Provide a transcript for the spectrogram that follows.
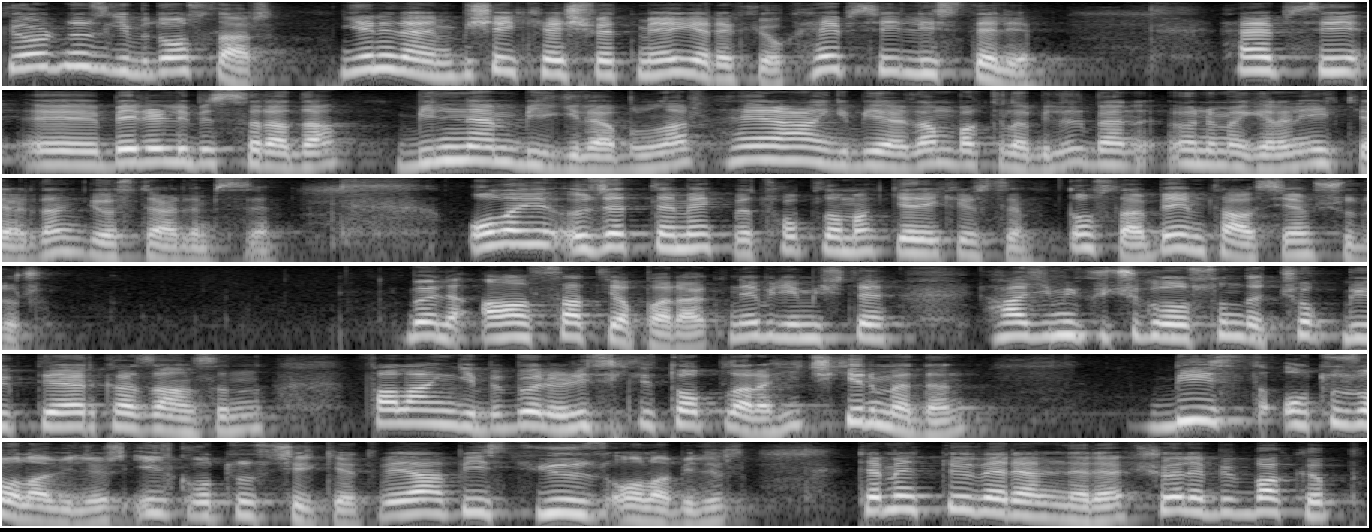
Gördüğünüz gibi dostlar yeniden bir şey keşfetmeye gerek yok. Hepsi listeli. Hepsi e, belirli bir sırada. Bilinen bilgiler bunlar. Herhangi bir yerden bakılabilir. Ben önüme gelen ilk yerden gösterdim size. Olayı özetlemek ve toplamak gerekirse. Dostlar benim tavsiyem şudur. Böyle al sat yaparak ne bileyim işte hacmi küçük olsun da çok büyük değer kazansın falan gibi böyle riskli toplara hiç girmeden BIST 30 olabilir. ilk 30 şirket veya BIST 100 olabilir. Temettü verenlere şöyle bir bakıp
